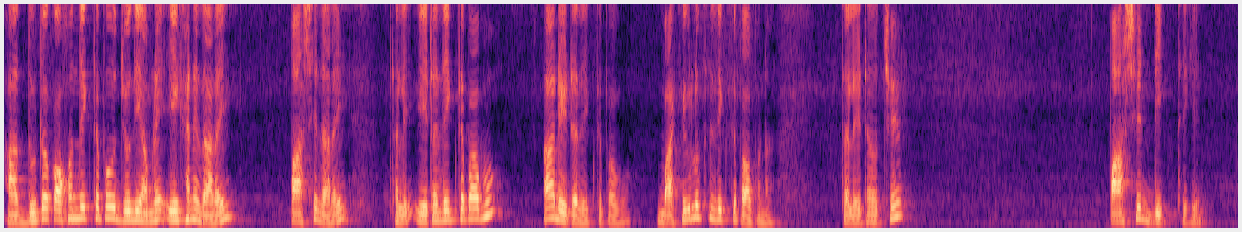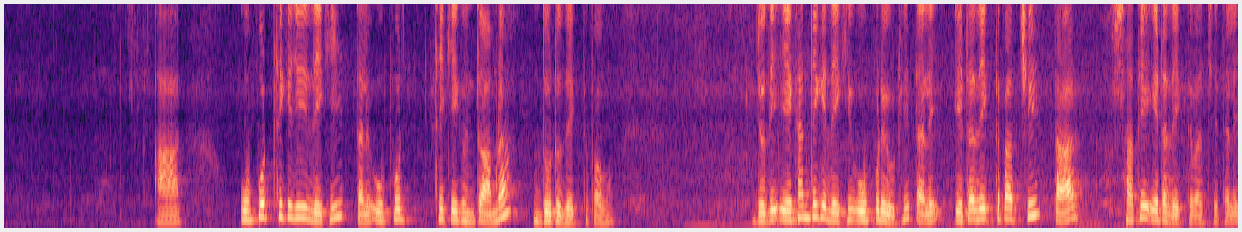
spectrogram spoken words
আর দুটো কখন দেখতে পাবো? যদি আমরা এখানে দাঁড়াই, পাশে দাঁড়াই, তাহলে এটা দেখতে পাবো আর এটা দেখতে পাবো। বাকিগুলো তো দেখতে পাবো না। তাহলে এটা হচ্ছে পাশের দিক থেকে। আর উপর থেকে যদি দেখি, তাহলে উপর থেকে কিন্তু আমরা দুটো দেখতে পাবো। যদি এখান থেকে দেখি, উপরে উঠি, তাহলে এটা দেখতে পাচ্ছি, তার সাথে এটা দেখতে পাচ্ছি। তাহলে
